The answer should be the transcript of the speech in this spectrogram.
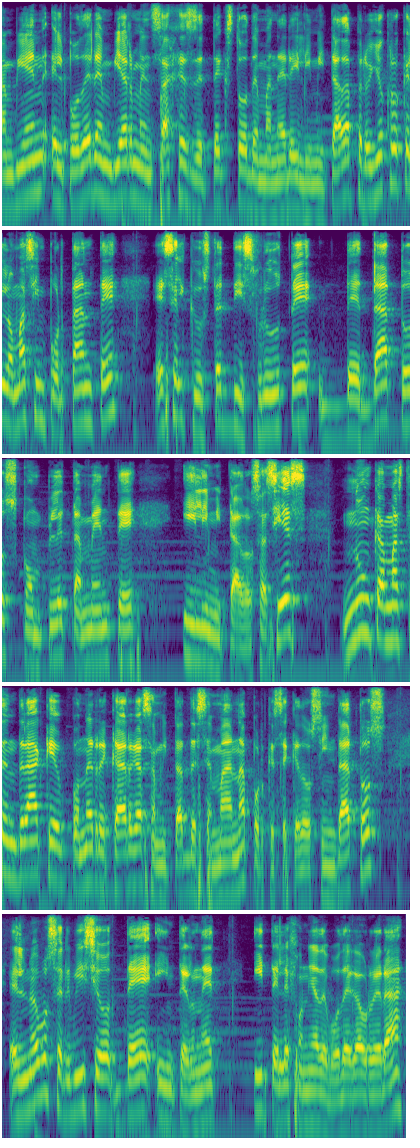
también el poder enviar mensajes de texto de manera ilimitada, pero yo creo que lo más importante es el que usted disfrute de datos completamente ilimitados. Así es, nunca más tendrá que poner recargas a mitad de semana porque se quedó sin datos. El nuevo servicio de internet y telefonía de bodega horrera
